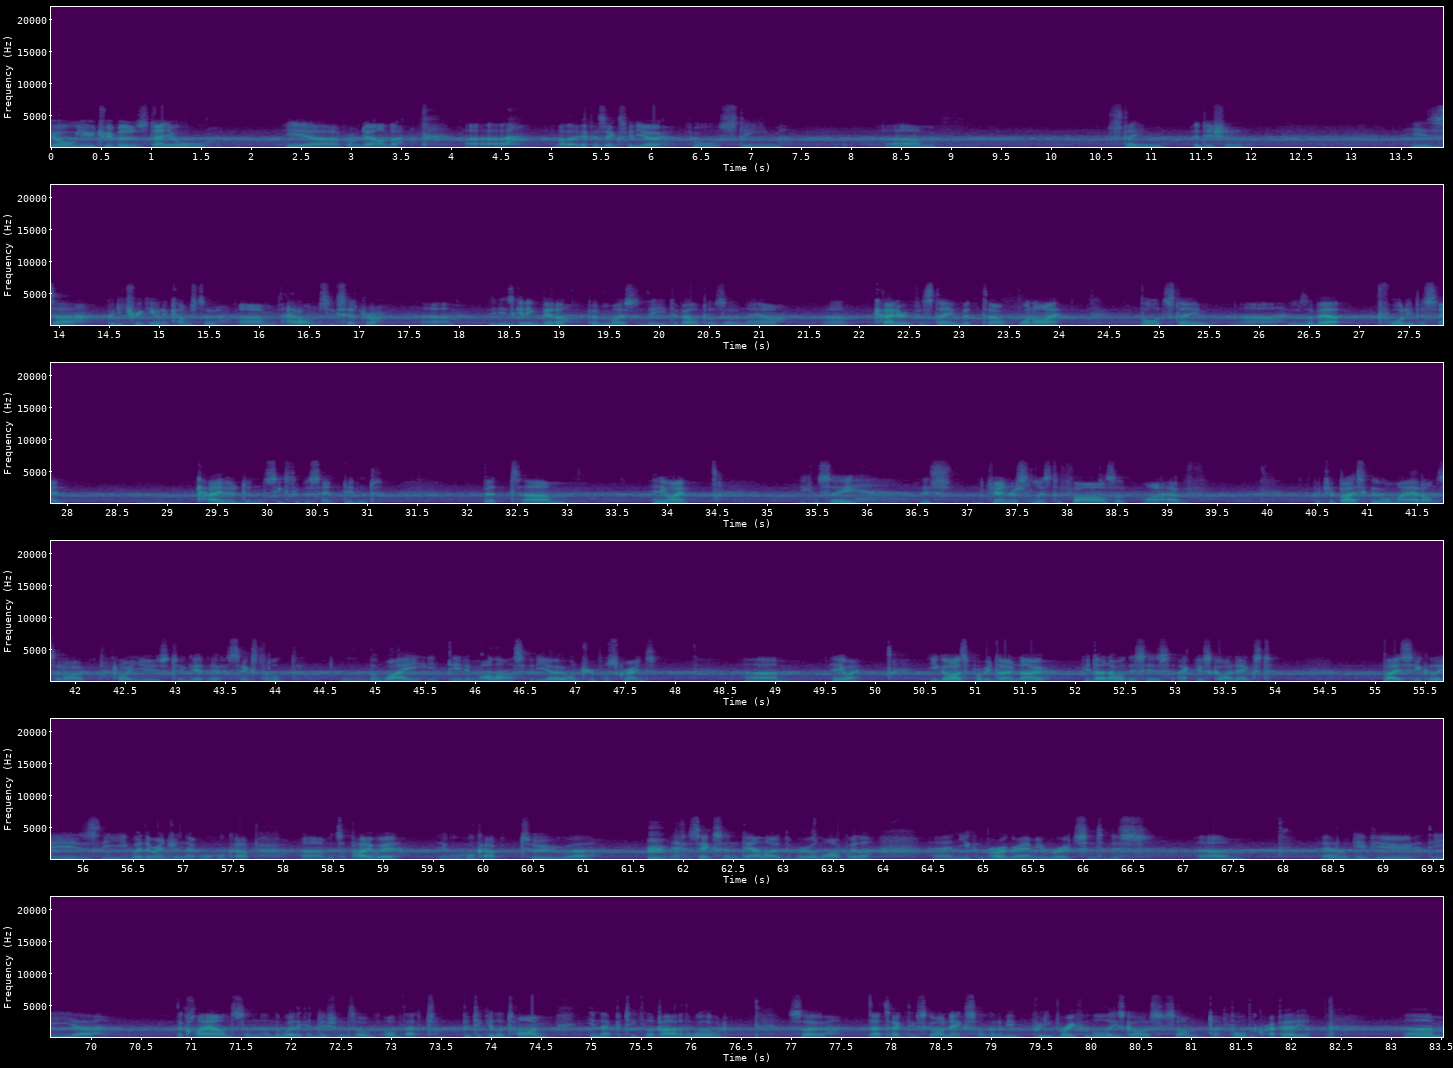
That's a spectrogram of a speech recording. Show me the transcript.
Yo YouTubers, Daniel here from Down Under. Uh, another FSX video for Steam. Um, Steam Edition is uh, pretty tricky when it comes to um, add-ons, etc. Um, it is getting better, but most of the developers are now um, catering for Steam. But uh, when I bought Steam, uh, it was about 40% and 60% didn't. But um, anyway, you can see this generous list of files that I have, which are basically all my add-ons that I've that I used to get FSX to look the, the way it did in my last video on triple screens. Um, anyway, you guys probably don't know. If you don't know what this is, Active Sky Next basically is the weather engine that will hook up. Um, it's a payware. It will hook up to uh, FSX and download the real live weather, and you can program your routes into this, um, and it'll give you the uh, the clouds and, and, the weather conditions of, of that particular time in that particular part of the world. So that's Active Sky Next. I'm going to be pretty brief with all these guys, so I don't bore the crap out of you. Um,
